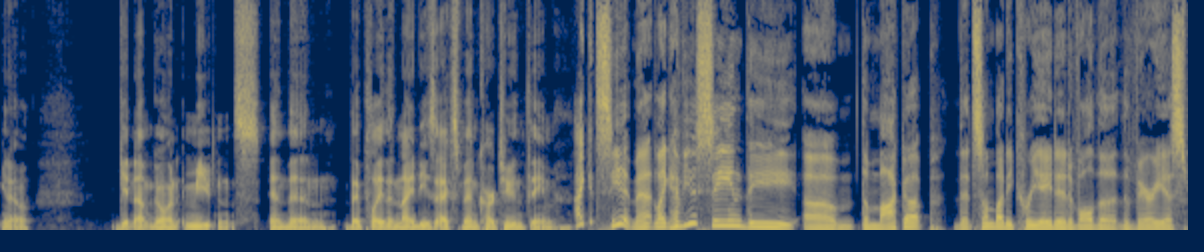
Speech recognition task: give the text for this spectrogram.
you know getting up going mutants, and then they play the '90s X Men cartoon theme. I could see it, man. Like, have you seen the um the mock up that somebody created of all the the various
